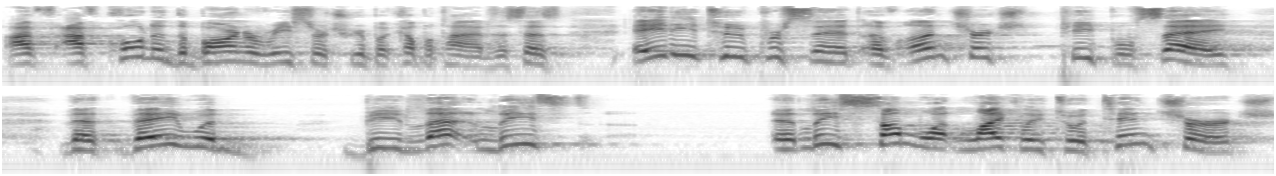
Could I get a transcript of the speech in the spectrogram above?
I've, I've quoted the Barna Research Group a couple times. It says 82% of unchurched people say that they would be at least, at least somewhat likely to attend church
